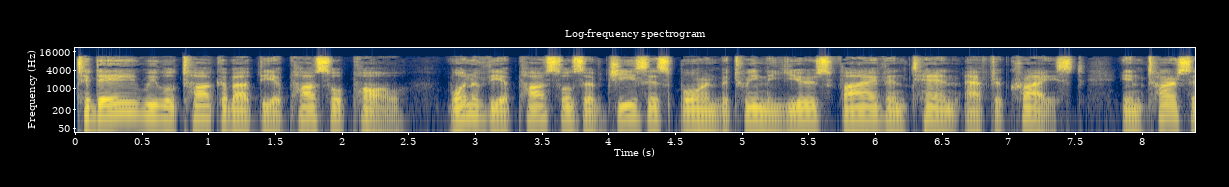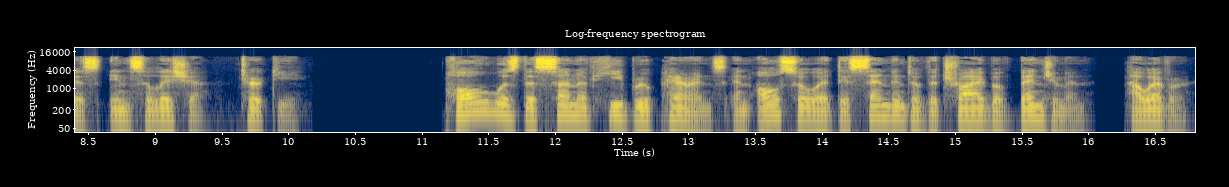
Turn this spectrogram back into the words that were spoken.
Today we will talk about the Apostle Paul, one of the apostles of Jesus born between the years 5 and 10 after Christ, in Tarsus in Cilicia, Turkey. Paul was the son of Hebrew parents and also a descendant of the tribe of Benjamin, however,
